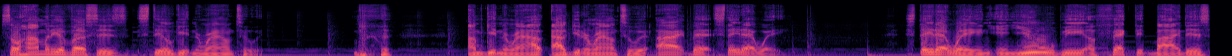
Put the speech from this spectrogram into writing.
So how many of us is still getting around to it? I'm getting around. I'll, I'll, get around to it. All right, bet. Stay that way. Stay that way, and, and you will be affected by this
